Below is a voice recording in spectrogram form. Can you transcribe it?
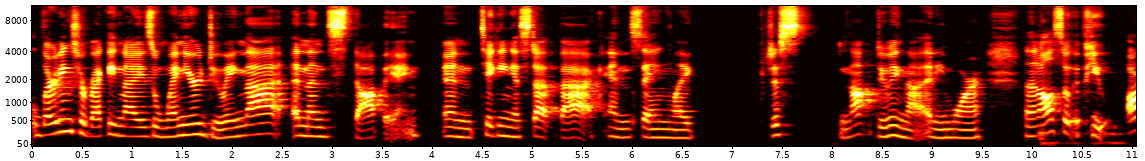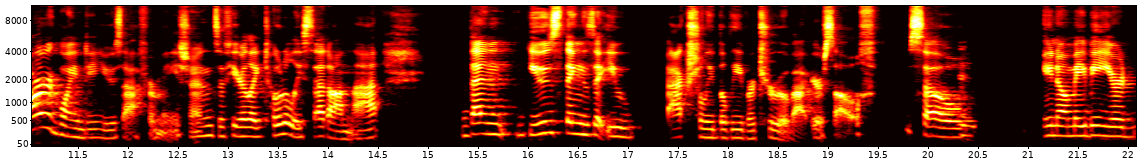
learning to recognize when you're doing that and then stopping and taking a step back and saying like just not doing that anymore. And then also if you are going to use affirmations, if you're like totally set on that, then use things that you actually believe are true about yourself. So, mm. you know, maybe you're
